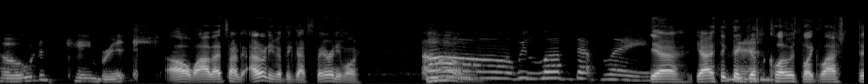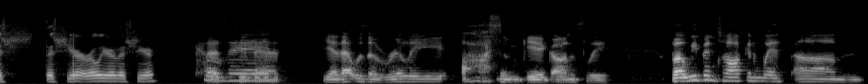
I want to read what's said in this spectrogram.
Toad, Cambridge. oh wow, that's not. I don't even think that's there anymore. oh, we loved that place. Yeah, yeah. I think they just closed like last this this year, earlier this year. That's too COVID. bad. Yeah, that was a really awesome gig, honestly. But we've been talking with um,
